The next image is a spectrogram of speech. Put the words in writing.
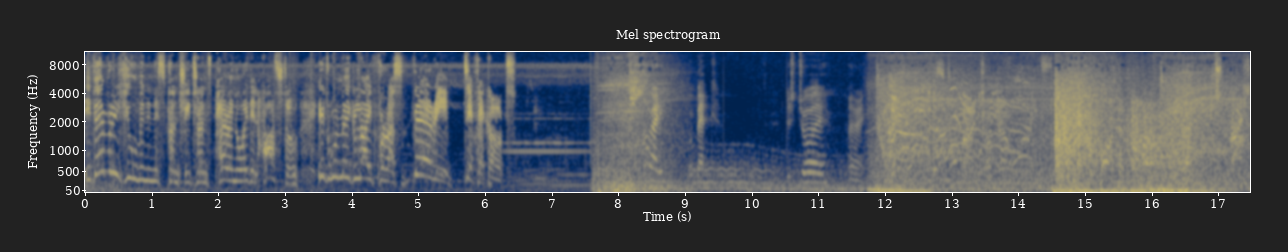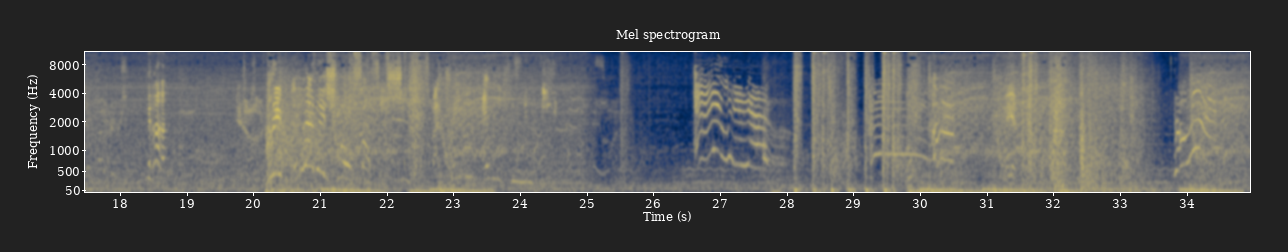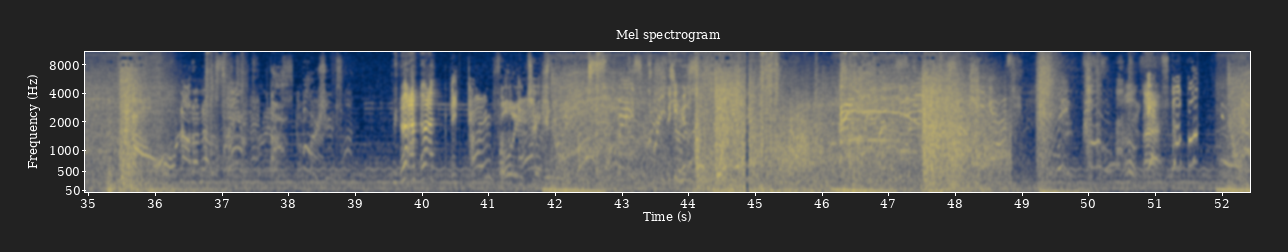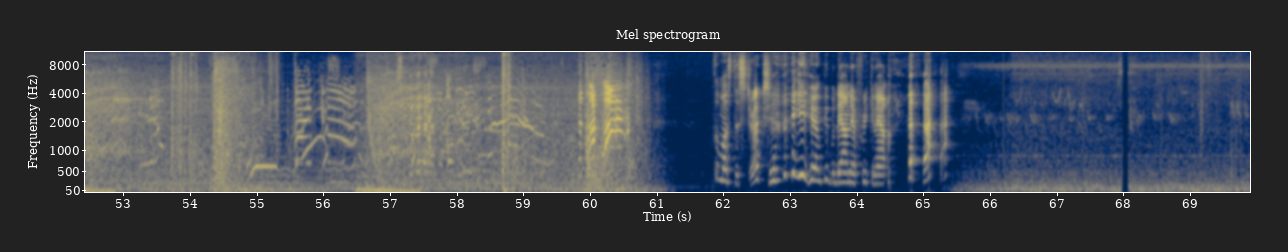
If every human in this country turns paranoid and hostile, it will make life for us very difficult. Alrighty, we're back. Destroy. Alright. Replenish your salty shields by training any human being. Destruction. you hearing people down there freaking out.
